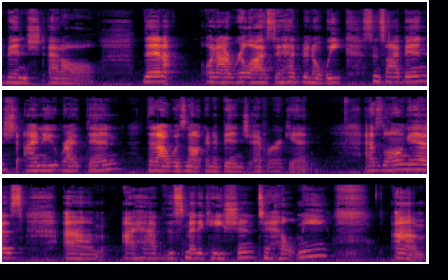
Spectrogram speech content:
binged at all. Then when I realized it had been a week since I binged, I knew right then that I was not going to binge ever again. As long as um, I have this medication to help me, um,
